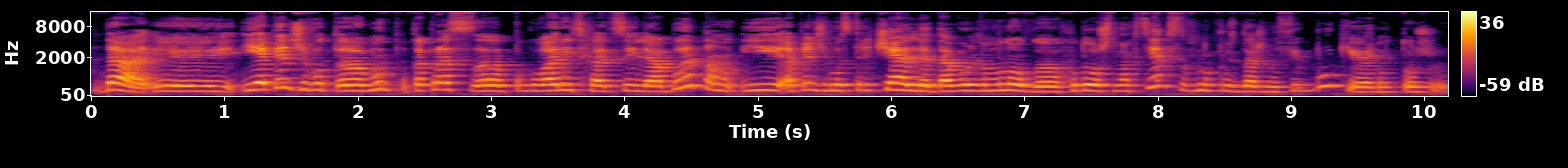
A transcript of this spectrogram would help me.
Да, и, и опять же, вот э, мы как раз э, поговорить хотели об этом, и опять же мы встречали довольно много художественных текстов, ну пусть даже на фигбуке, они тоже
